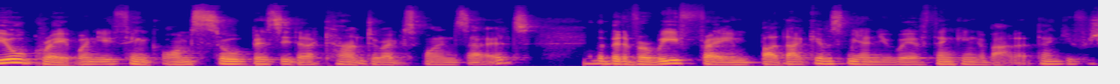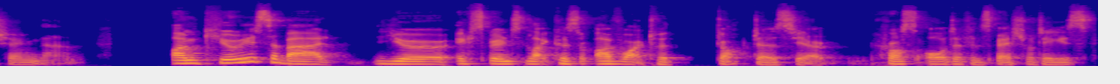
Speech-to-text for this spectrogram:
feel great when you think, oh, I'm so busy that I can't do X, Y, and Z. A bit of a reframe, but that gives me a new way of thinking about it. Thank you for sharing that. I'm curious about your experience, like, because I've worked with doctors here across all different specialties.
